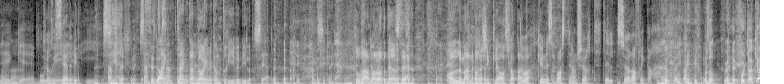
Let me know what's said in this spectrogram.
jeg eh, bor jo i, CD-bil. i sentrum. Tenk, tenk den dagen vi kan drive biler på sæd. Tror verden hadde vært et bedre sted. Alle menn er bare skikkelig avslappet. Da kunne Sebastian kjørt til Sør-Afrika. Og sånn, Full tanke!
